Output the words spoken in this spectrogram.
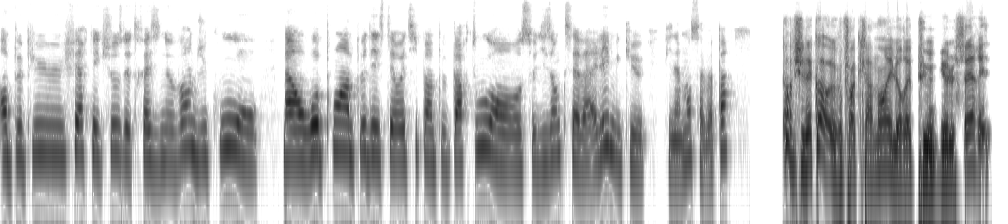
on peut plus faire quelque chose de très innovant. Du coup, on, bah, on reprend un peu des stéréotypes un peu partout en se disant que ça va aller, mais que finalement, ça va pas. Non, je suis d'accord. Enfin, clairement, elle aurait pu Mm. mieux le faire. Et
